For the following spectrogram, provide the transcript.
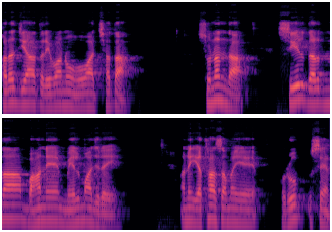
ફરજિયાત રહેવાનું હોવા છતાં સુનંદા શિર દર્દના બહાને મેલમાં જ રહી અને યથા સમયે રૂપસેન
